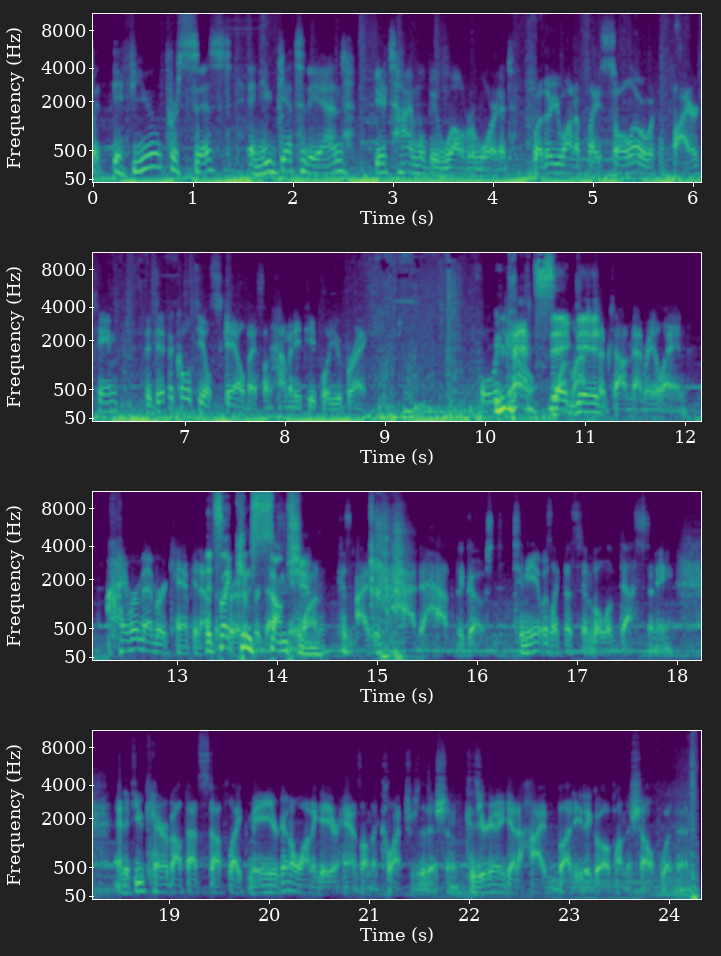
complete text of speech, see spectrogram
but if you persist and you get to the end, your time will be well rewarded. Whether you want to play solo or with a fire team, the difficulty will scale based on how many people you bring. Before we go, sick, one last dude. trip down memory lane. I remember camping out. It's like consumption. because I just had to have the ghost. To me, it was like the symbol of destiny. And if you care about that stuff like me, you're gonna want to get your hands on the collector's edition because you're gonna get a Hive buddy to go up on the shelf with it.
